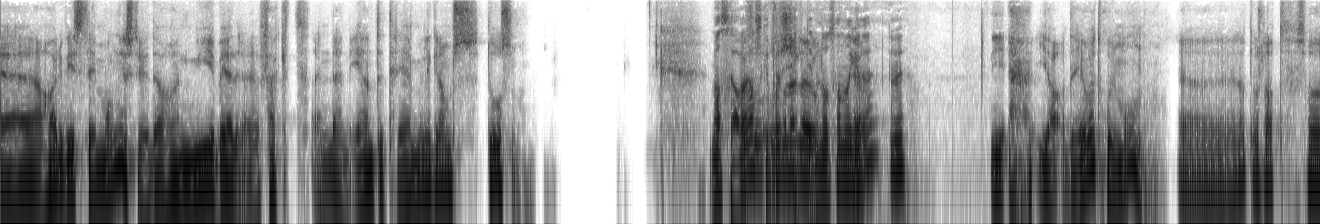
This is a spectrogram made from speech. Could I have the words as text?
eh, har vist seg i mange studier å ha en mye bedre effekt enn den 1-3 milligrams-dosen. Man skal være ganske forsiktig med noe sånt, ikke det? Ja, det er jo et hormon, eh, rett og slett. Så,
